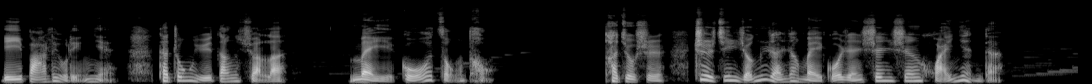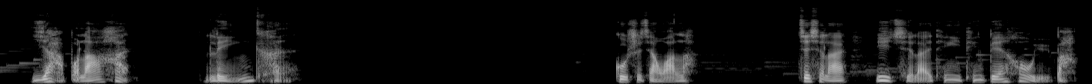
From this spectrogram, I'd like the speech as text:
一八六零年，他终于当选了美国总统。他就是至今仍然让美国人深深怀念的亚伯拉罕·林肯。故事讲完了，接下来一起来听一听编后语吧。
